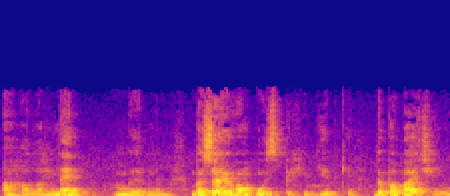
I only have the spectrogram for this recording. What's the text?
а головне мирним. Бажаю вам успіхів, дітки. До побачення!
